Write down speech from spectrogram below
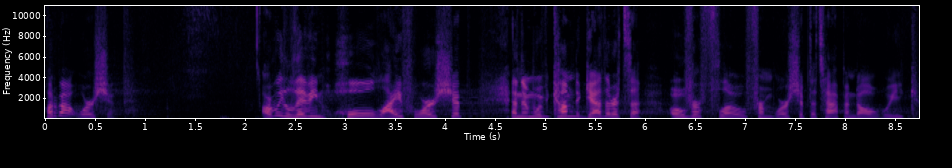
What about worship? Are we living whole life worship? And then when we come together, it's an overflow from worship that's happened all week?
